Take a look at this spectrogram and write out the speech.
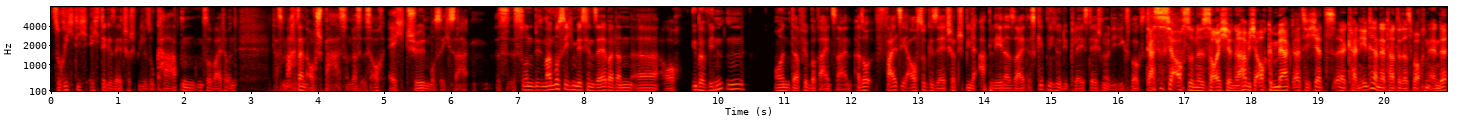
so richtig echte Gesellschaftsspiele, so Karten und so weiter. Und das macht dann auch Spaß und das ist auch echt schön, muss ich sagen. Es ist so ein, man muss sich ein bisschen selber dann äh, auch überwinden und dafür bereit sein. Also, falls ihr auch so Gesellschaftsspiele-Ablehner seid, es gibt nicht nur die Playstation oder die Xbox. Das ist ja auch so eine Seuche, ne? Habe ich auch gemerkt, als ich jetzt äh, kein Internet hatte das Wochenende,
